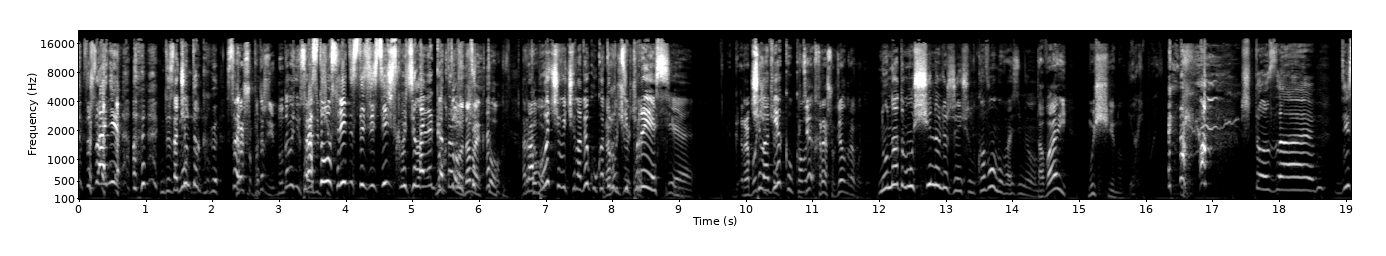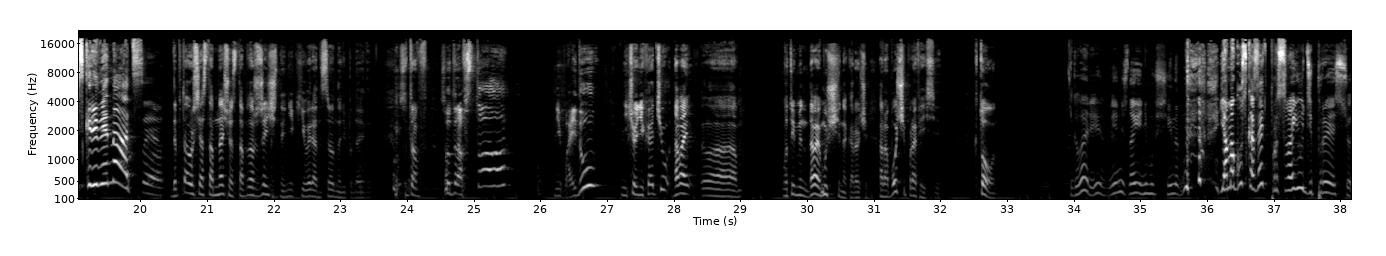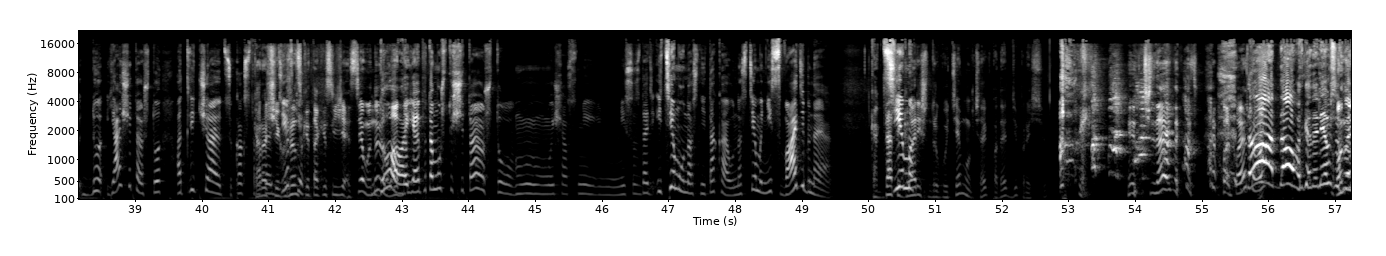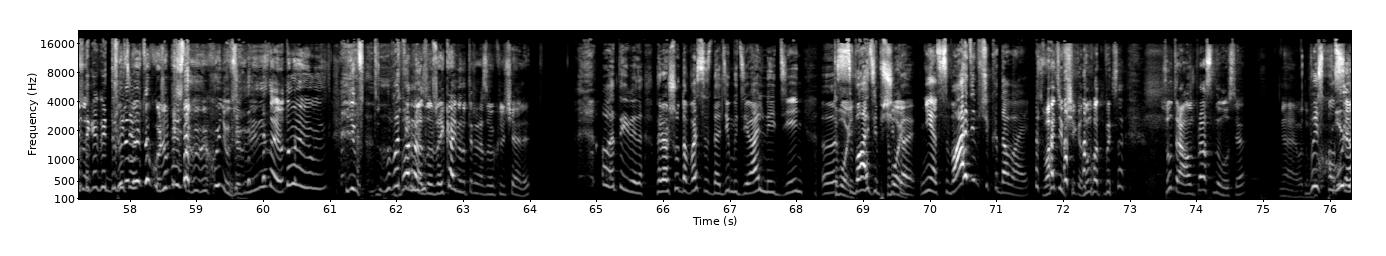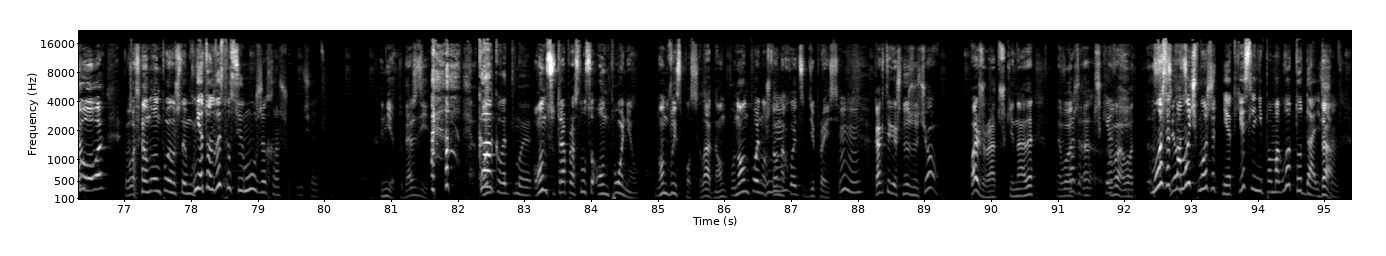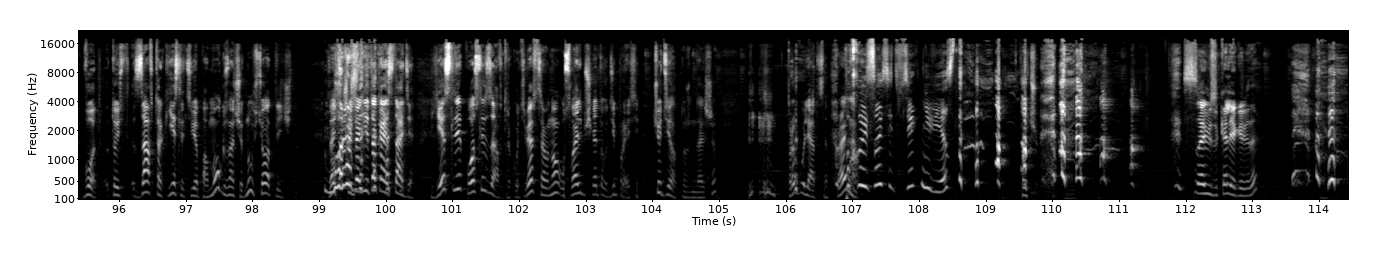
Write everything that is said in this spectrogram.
Потому что они... Да зачем так... сва- Хорошо, подожди, ну давай не Простого среднестатистического человека, Ну кто, который... давай, кто? Рабочего человека, у которого депрессия. Рабочий Человека, человек- у кого- Хорошо, где он работает? Ну, надо мужчину или женщину, кого мы возьмем? Давай мужчину. Эх, ебать. Что за дискриминация? Да потому что сейчас там начнется, там потому что женщины никакие варианты все равно не подойдут. С утра, с утра встала, не пойду, ничего не хочу. Давай, э, вот именно, давай мужчина, короче, рабочей профессии. Кто он? Говори, я не знаю, я не мужчина. Я могу сказать про свою депрессию, но я считаю, что отличаются, как страдают Короче, девки. женская так и съезжает с темы. Ну и да, ладно. я потому что считаю, что мы сейчас не, не создадим. И тема у нас не такая, у нас тема не свадебная. Когда ты тема- говоришь на другую тему, человек падает в депрессию. И Начинает. Да, да, вот когда Левша говорит на какую-то другую ты, тему. такой же, просто такую хуйню. всё. Я не знаю, давай в- Вот два именно. раза уже, и камеру три раза выключали. Вот именно. Хорошо, давай создадим идеальный день э, Твой. свадебщика. Твой. Нет, свадебщика давай. Свадебщика, ну вот мы с с утра он проснулся. а, вот, Выспался. Хуёво. Вот он, он понял, что ему... Нет, он выспался, ему уже хорошо получается. Нет, подожди. Как вот мы? Он с утра проснулся, он понял. Он выспался, ладно, он, но он понял, что он находится в депрессии. Как ты говоришь, нужно что? Пожратушки надо. Вот, Пожратушки. во- вот, Может сделать- помочь, может нет. Если не помогло, то дальше. Да, вот, то есть завтрак, если тебе помог, значит, ну все отлично. Значит, это не такая стадия. Если после завтрака у тебя все равно у свадебщика этого депрессии, что делать нужно дальше? Прогуляться, правильно? Похуесосить всех невест. С своими же коллегами, да?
